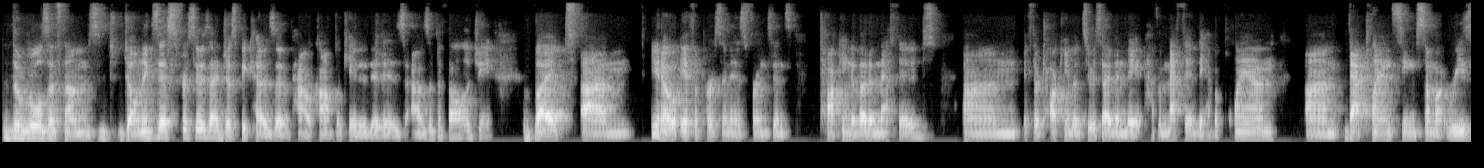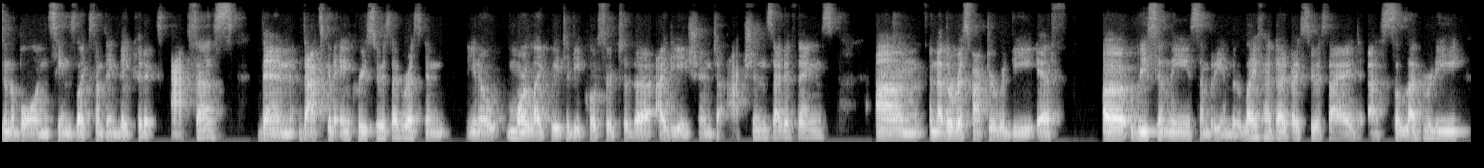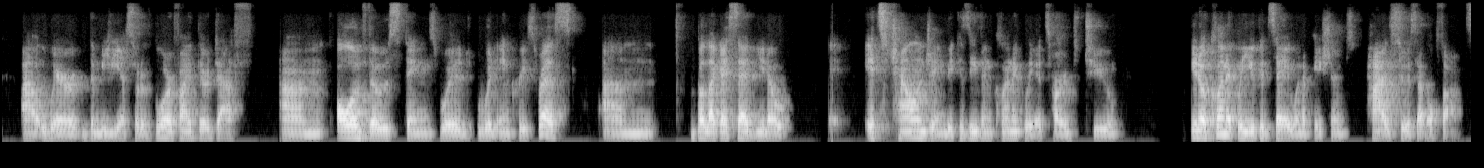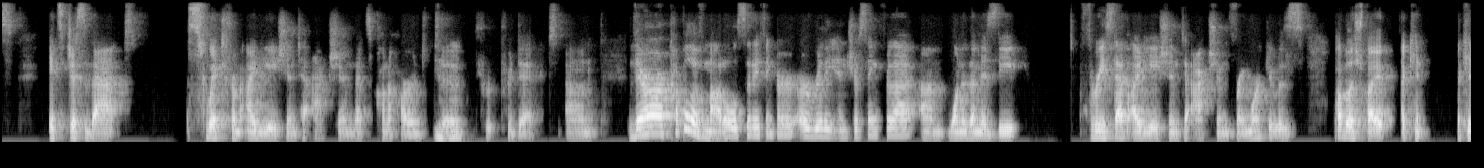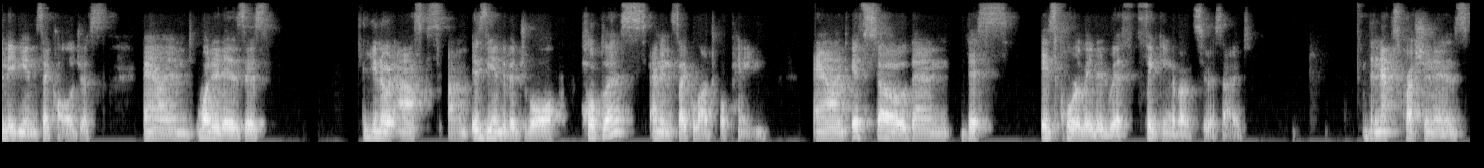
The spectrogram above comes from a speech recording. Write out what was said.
the rules of thumbs don't exist for suicide just because of how complicated it is as a pathology. But um, you know, if a person is, for instance, talking about a method, um, if they're talking about suicide and they have a method, they have a plan, um, that plan seems somewhat reasonable and seems like something they could ex- access, then that's going to increase suicide risk and you know more likely to be closer to the ideation to action side of things. Um, another risk factor would be if uh, recently somebody in their life had died by suicide, a celebrity uh, where the media sort of glorified their death um, all of those things would would increase risk. Um, but like I said, you know, it's challenging because even clinically, it's hard to, you know, clinically you can say when a patient has suicidal thoughts. it's just that switch from ideation to action that's kind of hard to mm-hmm. pr- predict. Um, there are a couple of models that I think are, are really interesting for that. Um, one of them is the three step ideation to action framework. It was published by a, can- a Canadian psychologist. And what it is, is, you know, it asks um, Is the individual hopeless and in psychological pain? And if so, then this is correlated with thinking about suicide. The next question is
